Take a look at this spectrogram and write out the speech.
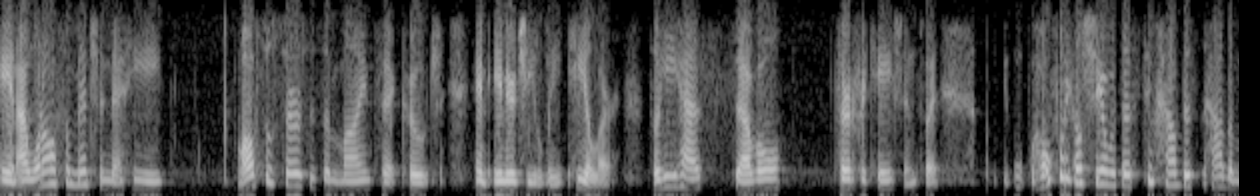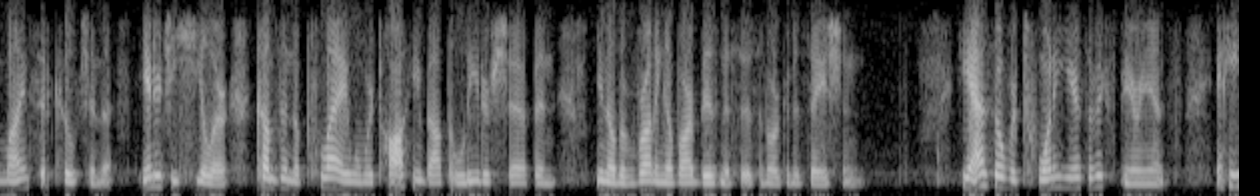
And I want to also mention that he also serves as a mindset coach and energy healer. So he has several certifications, but hopefully he'll share with us too how this how the mindset coach and the energy healer comes into play when we're talking about the leadership and you know the running of our businesses and organizations. He has over 20 years of experience and he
